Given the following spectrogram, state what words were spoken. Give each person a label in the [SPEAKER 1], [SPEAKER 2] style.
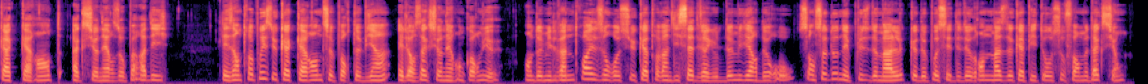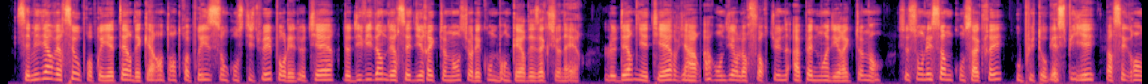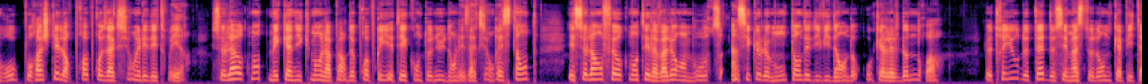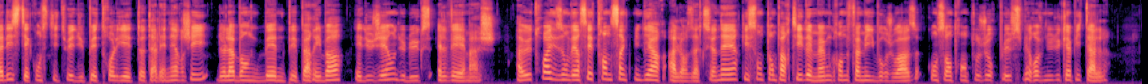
[SPEAKER 1] CAC 40, actionnaires au paradis. Les entreprises du CAC 40 se portent bien et leurs actionnaires encore mieux. En 2023, ils ont reçu 97,2 milliards d'euros sans se donner plus de mal que de posséder de grandes masses de capitaux sous forme d'actions. Ces milliards versés aux propriétaires des 40 entreprises sont constitués pour les deux tiers de dividendes versés directement sur les comptes bancaires des actionnaires. Le dernier tiers vient arrondir leur fortune à peine moins directement ce sont les sommes consacrées, ou plutôt gaspillées, par ces grands groupes pour acheter leurs propres actions et les détruire. Cela augmente mécaniquement la part de propriété contenue dans les actions restantes, et cela en fait augmenter la valeur en bourse ainsi que le montant des dividendes auxquels elles donnent droit. Le trio de tête de ces mastodontes capitalistes est constitué du pétrolier Total Energy, de la banque BNP Paribas et du géant du luxe LVMH. À eux trois, ils ont versé 35 milliards à leurs actionnaires, qui sont en partie les mêmes grandes familles bourgeoises, concentrant toujours plus les revenus du capital.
